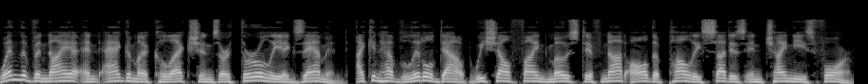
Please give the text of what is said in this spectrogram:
"...when the Vinaya and Agama collections are thoroughly examined, I can have little doubt we shall find most if not all the Pali Suttas in Chinese form."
